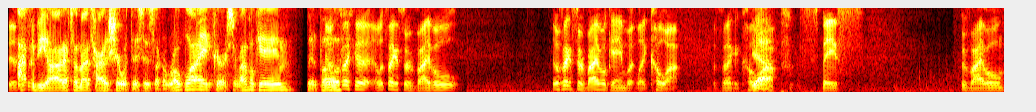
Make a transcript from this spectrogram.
This, I'm gonna be honest, I'm not entirely sure what this is, like a roguelike or a survival game. Bit of it looks both. like a it looks like a survival. It looks like a survival game, but like co-op. It's like a co-op Yeah. space survival.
